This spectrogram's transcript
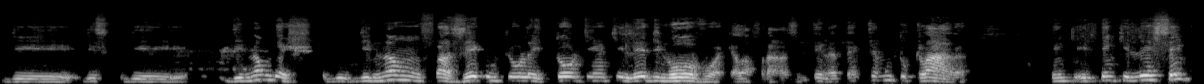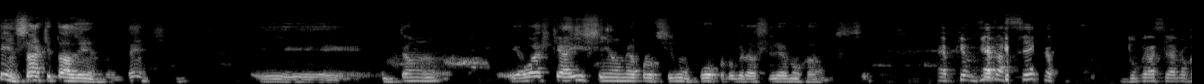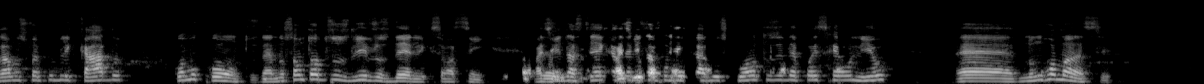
de, de, de, não, de, não fazer com que o leitor tenha que ler de novo aquela frase. Entende? Tem que ser muito clara. Tem que, ele tem que ler sem pensar que está lendo, entende? E, então, eu acho que aí sim eu me aproximo um pouco do Graciliano Ramos. É porque Vida é porque... Seca do Graciliano Ramos foi publicado como contos, né? Não são todos os livros dele que são assim, mas Vida Seca mas ele foi publicado os contos e depois reuniu é, num romance.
